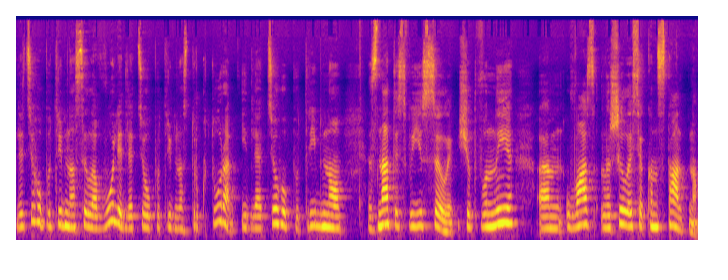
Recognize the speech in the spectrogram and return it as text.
Для цього потрібна сила волі, для цього потрібна структура, і для цього потрібно знати свої сили, щоб вони ем, у вас лишилися константно,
